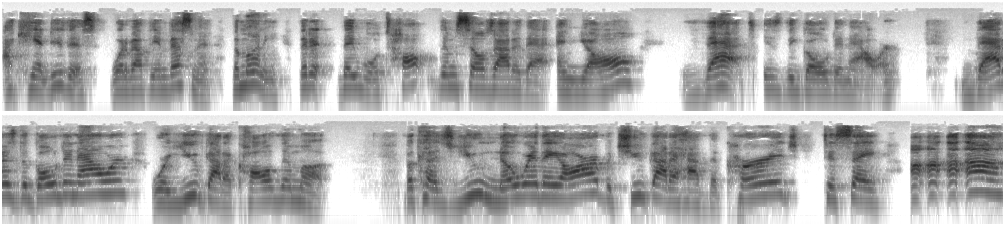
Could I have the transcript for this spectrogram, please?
I can't do this. What about the investment, the money that they will talk themselves out of that. And y'all, that is the golden hour. That is the golden hour where you've got to call them up because you know where they are, but you've got to have the courage to say, uh uh uh uh,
